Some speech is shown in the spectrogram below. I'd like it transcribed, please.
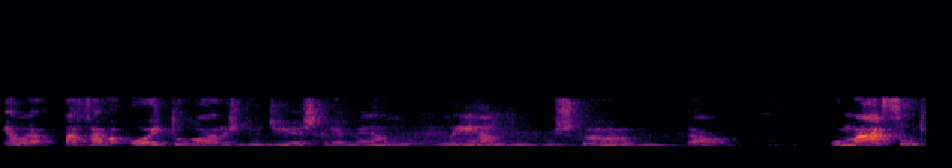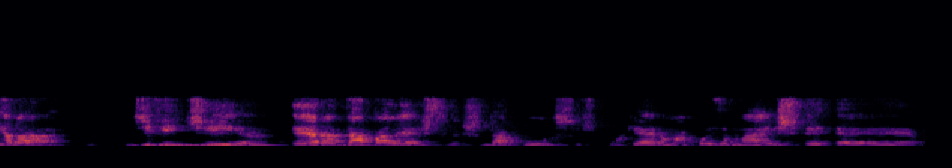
ela passava oito horas do dia escrevendo, lendo, buscando, tal. O máximo que ela dividia era dar palestras, dar cursos, porque era uma coisa mais é, é,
